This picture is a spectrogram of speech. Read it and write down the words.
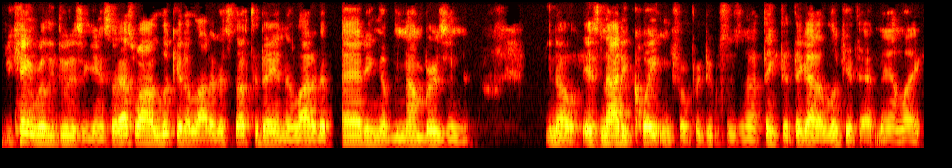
you can't really do this again. So that's why I look at a lot of the stuff today and a lot of the padding of the numbers and you know it's not equating for producers. And I think that they got to look at that, man. Like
